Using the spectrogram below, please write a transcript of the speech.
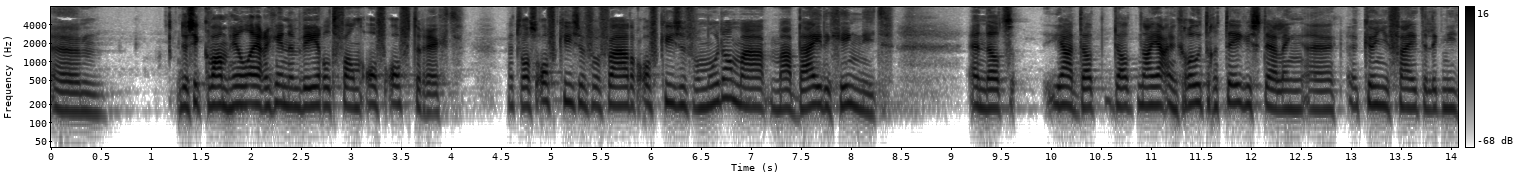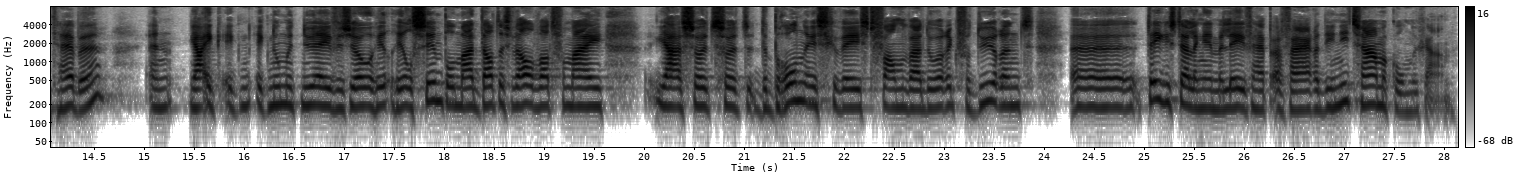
Um, dus ik kwam heel erg in een wereld van of-of terecht. Het was of kiezen voor vader of kiezen voor moeder, maar, maar beide ging niet. En dat, ja, dat, dat, nou ja, een grotere tegenstelling kun je feitelijk niet hebben. En ja, ik, ik, ik noem het nu even zo heel, heel simpel, maar dat is wel wat voor mij ja, soort, soort de bron is geweest van waardoor ik voortdurend uh, tegenstellingen in mijn leven heb ervaren die niet samen konden gaan.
